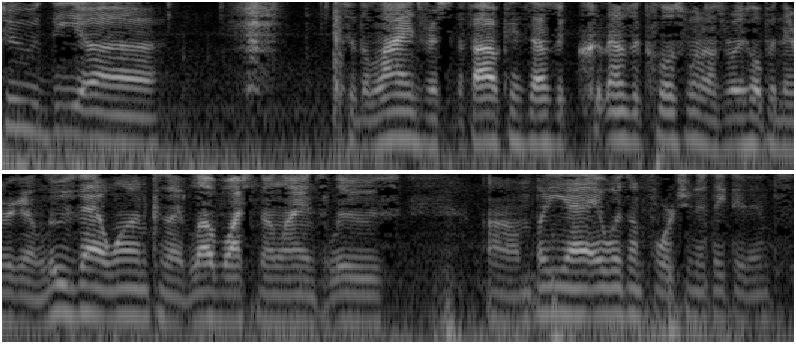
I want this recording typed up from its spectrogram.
to the uh, to the Lions versus the Falcons. That was a that was a close one. I was really hoping they were going to lose that one because I love watching the Lions lose. Um, but yeah, it was unfortunate they didn't.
